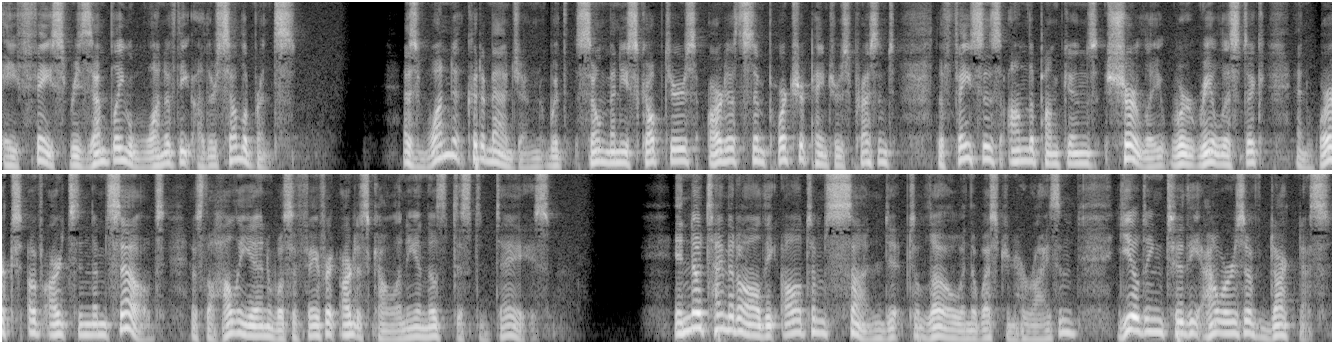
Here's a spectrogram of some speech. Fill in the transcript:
a face resembling one of the other celebrants. As one could imagine, with so many sculptors, artists, and portrait painters present, the faces on the pumpkins surely were realistic and works of arts in themselves, as the Holley Inn was a favorite artist colony in those distant days. In no time at all, the autumn sun dipped low in the western horizon, yielding to the hours of darkness,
